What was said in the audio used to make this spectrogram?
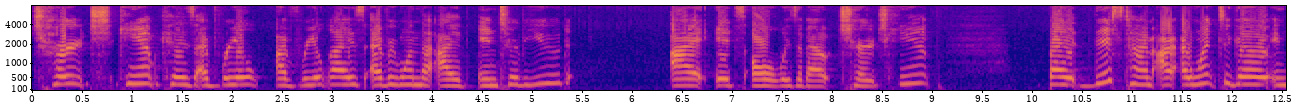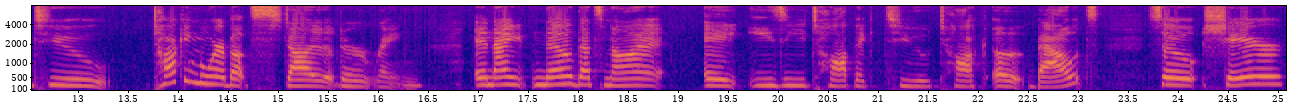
church camp because I've real I've realized everyone that I've interviewed I it's always about church camp. But this time I, I want to go into talking more about stuttering. And I know that's not a easy topic to talk about. So share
